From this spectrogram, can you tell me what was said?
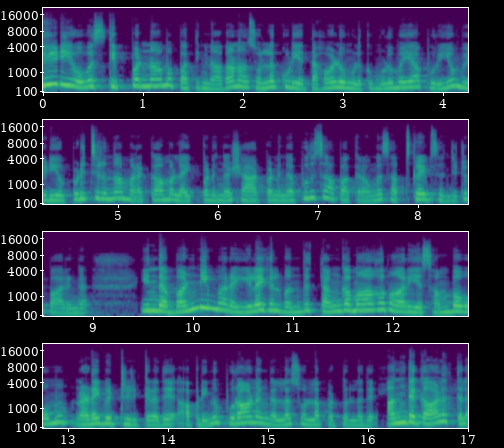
வீடியோவை ஸ்கிப் பண்ணாமல் பார்த்தீங்கன்னா தான் நான் சொல்லக்கூடிய தகவல் உங்களுக்கு முழுமையாக புரியும். வீடியோ பிடிச்சிருந்தா மறக்காமல் லைக் பண்ணுங்கள் ஷேர் பண்ணுங்கள் புதுசாக பார்க்குறவங்க சப்ஸ்கிரைப் செஞ்சுட்டு பாருங்கள் இந்த வன்னி மர இலைகள் வந்து தங்கமாக மாறிய சம்பவமும் நடைபெற்றிருக்கிறது அப்படின்னு புராணங்கள்ல சொல்லப்பட்டுள்ளது. அந்த காலத்துல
